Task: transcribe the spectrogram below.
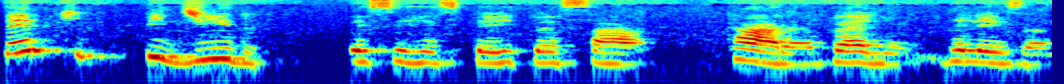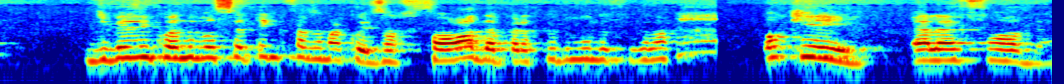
ter que pedir esse respeito, essa. Cara, velho, beleza. De vez em quando você tem que fazer uma coisa foda para todo mundo ficar lá ok, ela é foda.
